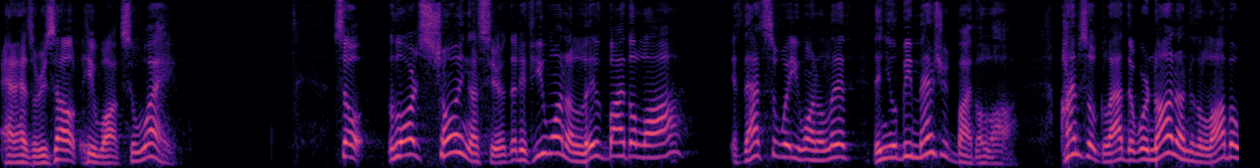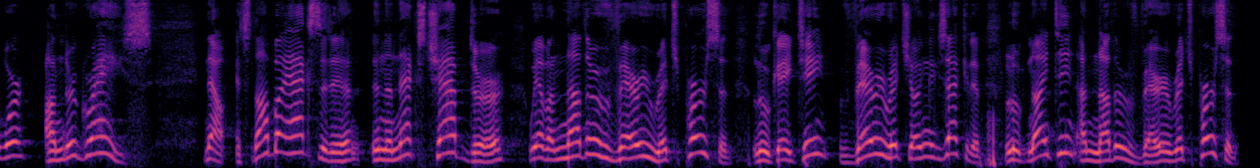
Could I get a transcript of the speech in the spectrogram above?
And as a result, he walks away. So the Lord's showing us here that if you want to live by the law, if that's the way you want to live, then you'll be measured by the law. I'm so glad that we're not under the law, but we're under grace. Now, it's not by accident. In the next chapter, we have another very rich person. Luke 18, very rich young executive. Luke 19, another very rich person.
